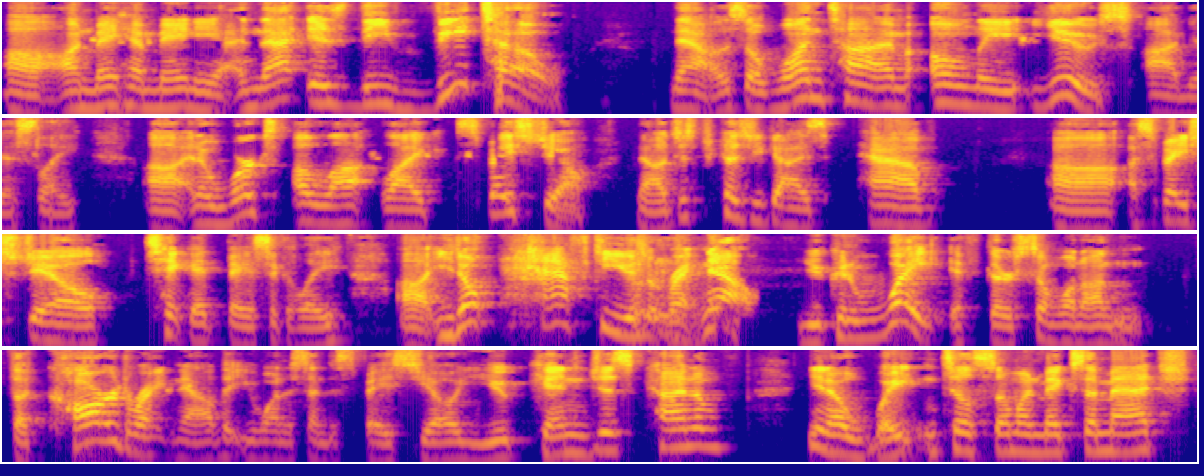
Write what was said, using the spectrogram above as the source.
uh, on Mayhem Mania, and that is the veto. Now, this is a one time only use, obviously, uh, and it works a lot like Space Jail. Now, just because you guys have uh, a Space Jail ticket, basically, uh, you don't have to use it right now. You can wait if there's someone on the card right now that you want to send to Space Jail. You can just kind of, you know, wait until someone makes a match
